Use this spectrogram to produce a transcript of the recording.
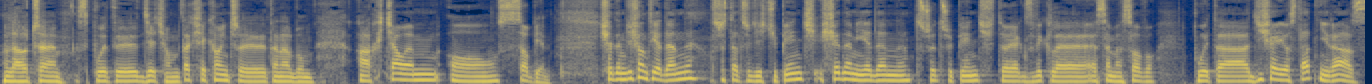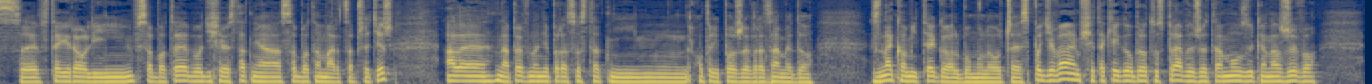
Laocze z płyty Dzieciom. Tak się kończy ten album. A chciałem o sobie. 71 335 71 335 to jak zwykle SMS-owo płyta. Dzisiaj ostatni raz w tej roli w sobotę, bo dzisiaj ostatnia sobota marca przecież, ale na pewno nie po raz ostatni o tej porze wracamy do znakomitego albumu Laocze. Spodziewałem się takiego obrotu sprawy, że ta muzyka na żywo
